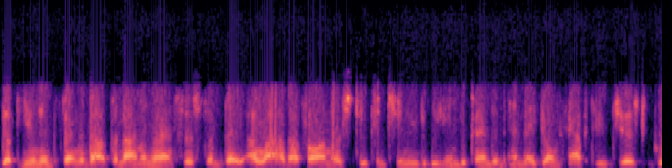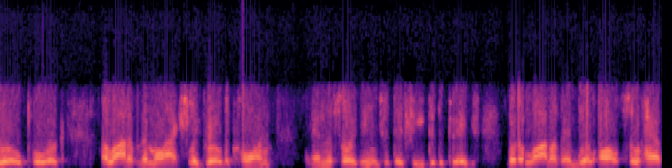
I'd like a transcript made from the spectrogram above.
the unique thing about the Niman Ranch system, they allow the farmers to continue to be independent and they don't have to just grow pork. A lot of them will actually grow the corn and the soybeans that they feed to the pigs, but a lot of them will also have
